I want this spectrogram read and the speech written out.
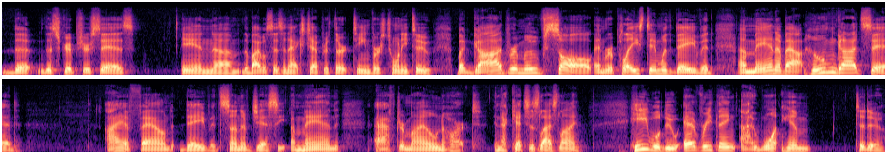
The the scripture says in um, the Bible says in Acts chapter 13, verse 22. But God removed Saul and replaced him with David, a man about whom God said, I have found David, son of Jesse, a man after my own heart. And now catch this last line. He will do everything I want him to do.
